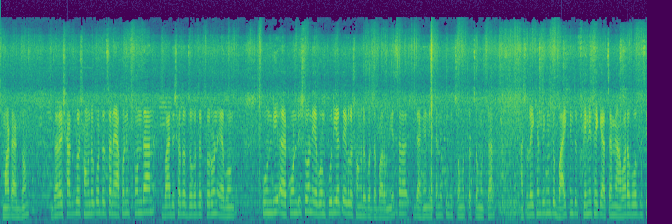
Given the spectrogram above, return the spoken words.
স্মার্ট একদম। যারা এই শার্টগুলো সংগ্রহ করতে চান, এখনই ফোন দেন বাইরের সাথে যোগাযোগ করুন এবং কন্ডিশন এবং কুরিয়াতে এগুলো সংগ্রহ করতে পারবেন। এছাড়া দেখেন, এখানে কিন্তু চমৎকার চমৎকার। আসলে এখান থেকে কিন্তু বাইক কিন্তু ফেনি থেকে আছে, আমি আবারও বলতেছি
